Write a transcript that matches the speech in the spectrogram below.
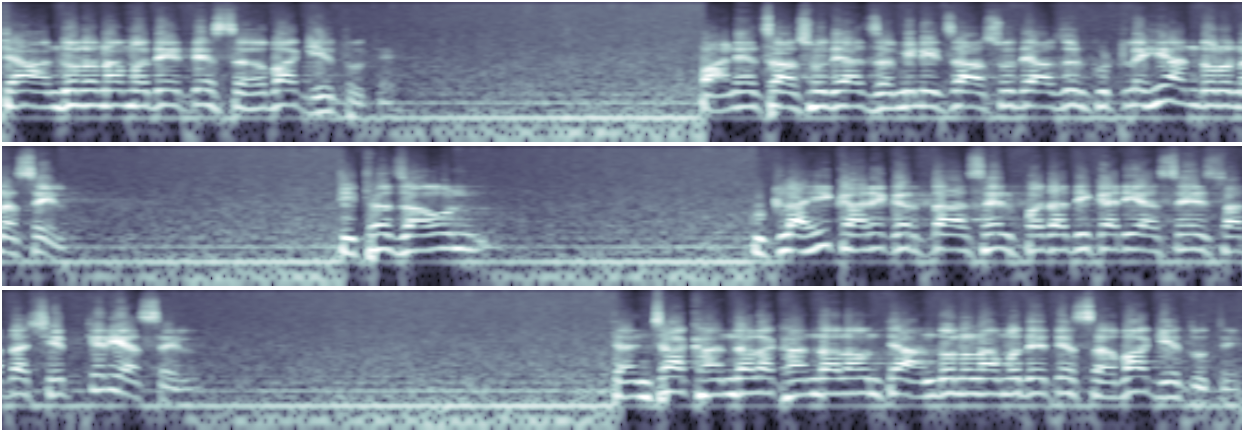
त्या आंदोलनामध्ये ते सहभाग घेत होते. पाण्याचा असू द्या जमिनीचा असू द्या अजून कुठलंही आंदोलन असेल तिथं जाऊन कुठलाही कार्यकर्ता असेल पदाधिकारी असेल साधा शेतकरी असेल त्यांच्या खांद्याला खांदा लावून त्या आंदोलनामध्ये ते सहभाग घेत होते.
